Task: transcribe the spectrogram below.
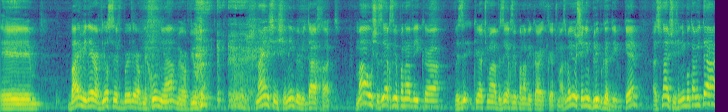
אמ, באי מיני רב יוסף ברדר רב נחוניה מרב יהודה. שניים שישנים במיטה אחת. מהו שזה יחזיר פניו ויקרא קריאת שמע וזה יחזיר פניו ויקרא קריאת שמע. אז הם היו ישנים בלי בגדים, כן? אז שניים שישנים באותה מיטה,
